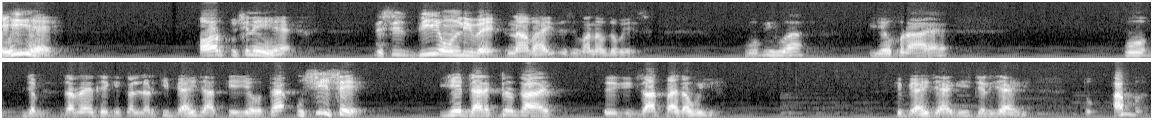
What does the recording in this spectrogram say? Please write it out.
यही है, और कुछ नहीं है। This is the only way ना भाई this is one of the ways वो भी हुआ, ये हो रहा है वो जब डर रहे थे कि कल लड़की ब्याही जाती है ये होता है उसी से ये डायरेक्टर का एक, एक जात पैदा हुई है कि ब्याही जाएगी चली जाएगी। तो अब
